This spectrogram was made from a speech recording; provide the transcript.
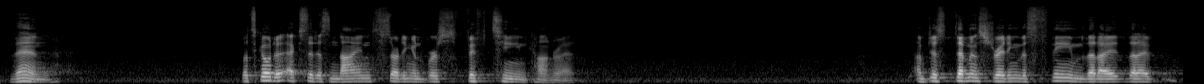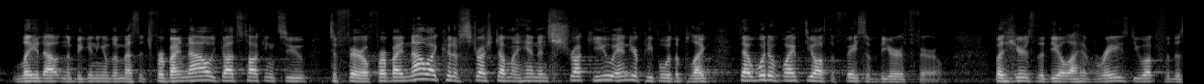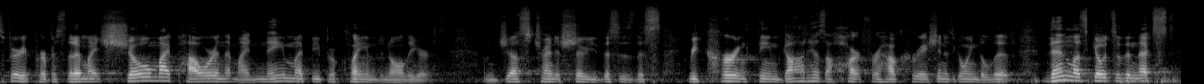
Then Let's go to Exodus 9, starting in verse 15, Conrad. I'm just demonstrating this theme that I, that I laid out in the beginning of the message. For by now, God's talking to, to Pharaoh, for by now I could have stretched out my hand and struck you and your people with a plague that would have wiped you off the face of the earth, Pharaoh. But here's the deal I have raised you up for this very purpose, that I might show my power and that my name might be proclaimed in all the earth. I'm just trying to show you this is this recurring theme. God has a heart for how creation is going to live. Then let's go to the next,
